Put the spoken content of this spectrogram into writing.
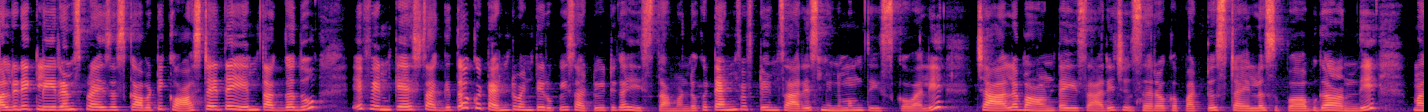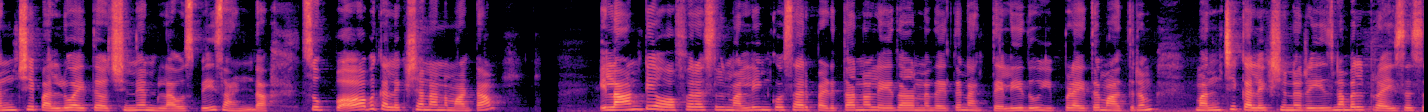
ఆల్రెడీ క్లియరెన్స్ ప్రైజెస్ కాబట్టి కాస్ట్ అయితే ఏం తగ్గదు. ఇఫ్ ఇన్ కేస్ తగ్గితే ఒక టెన్ ట్వంటీ రూపీస్ అటు ఇటుగా ఇస్తామండి. ఒక టెన్ ఫిఫ్టీన్ సారీస్ మినిమం తీసుకోవాలి. చాలా బాగుంటాయి ఈ సారీ చూసారా? ఒక పట్టు స్టైల్లో సూపర్బ్గా ఉంది. మంచి పళ్ళు అయితే వచ్చింది and blouse piece and superb collection అన్నమాట. ఇలాంటి ఆఫర్ అసలు మళ్ళీ ఇంకోసారి పెడతానో లేదా అన్నదైతే నాకు తెలియదు ఇప్పుడైతే మాత్రం మంచి కలెక్షన్ రీజనబుల్ ప్రైసెస్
